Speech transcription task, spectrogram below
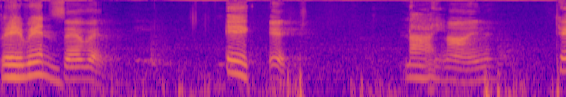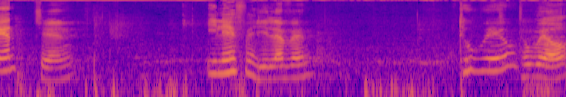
seven seven eight eight nine nine ten ten eleven eleven twelve twelve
